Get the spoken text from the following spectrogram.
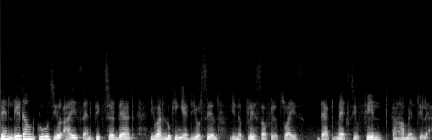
Then lay down, close your eyes, and picture that you are looking at yourself in a place of your choice that makes you feel calm and relaxed.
